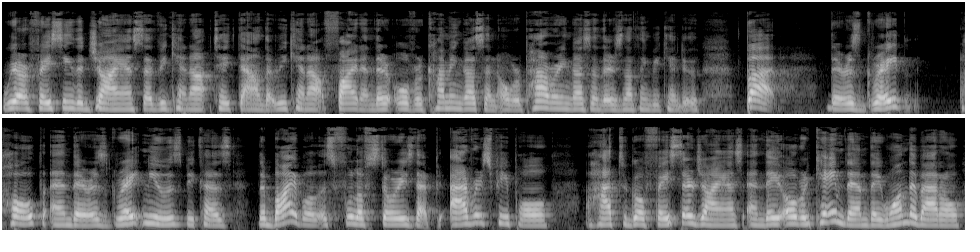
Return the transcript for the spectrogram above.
we are facing the giants that we cannot take down, that we cannot fight, and they're overcoming us and overpowering us, and there's nothing we can do. But there is great hope and there is great news because the Bible is full of stories that average people had to go face their giants and they overcame them. They won the battle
